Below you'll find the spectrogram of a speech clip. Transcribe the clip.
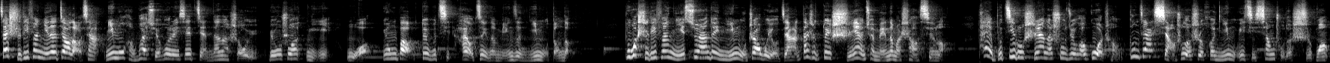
在史蒂芬妮的教导下，尼姆很快学会了一些简单的手语，比如说你、我、拥抱、对不起，还有自己的名字尼姆等等。不过，史蒂芬妮虽然对尼姆照顾有加，但是对实验却没那么上心了。他也不记录实验的数据和过程，更加享受的是和尼姆一起相处的时光。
